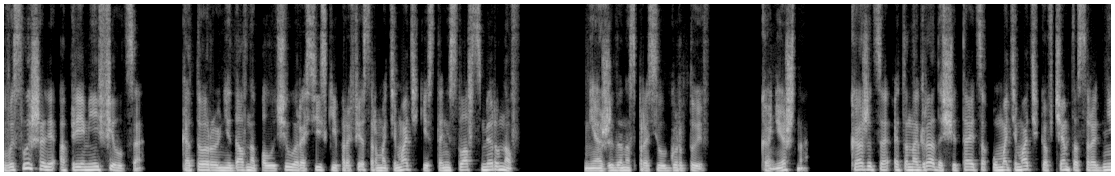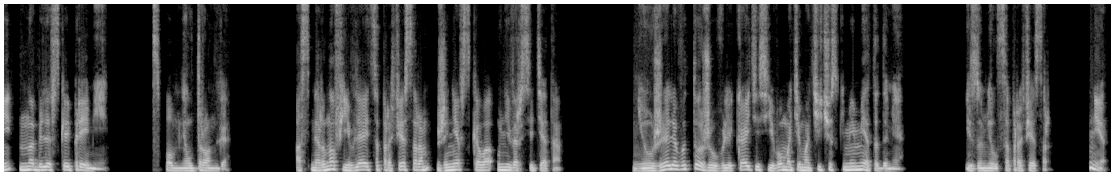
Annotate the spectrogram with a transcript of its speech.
Вы слышали о премии Филдса? которую недавно получил российский профессор математики Станислав Смирнов? Неожиданно спросил Гуртуев. Конечно. Кажется, эта награда считается у математиков чем-то сродни Нобелевской премии, вспомнил Дронга. А Смирнов является профессором Женевского университета. Неужели вы тоже увлекаетесь его математическими методами? Изумился профессор. Нет,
